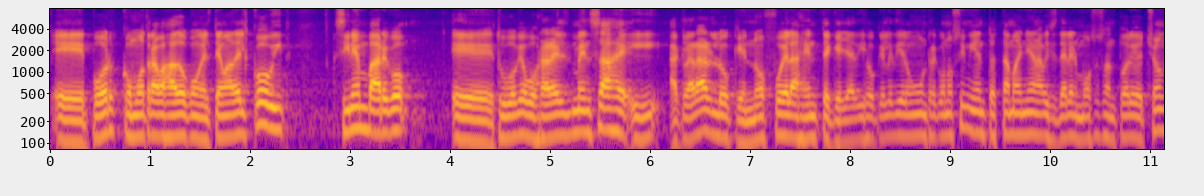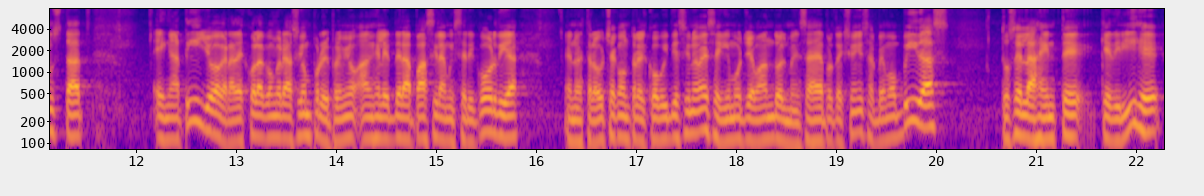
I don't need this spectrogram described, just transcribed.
eh, por cómo ha trabajado con el tema del COVID. Sin embargo, eh, tuvo que borrar el mensaje y aclararlo que no fue la gente que ella dijo que le dieron un reconocimiento. Esta mañana visité el hermoso santuario de Chonstadt en Atillo. Agradezco a la congregación por el premio Ángeles de la Paz y la Misericordia en nuestra lucha contra el COVID-19. Seguimos llevando el mensaje de protección y salvemos vidas. Entonces la gente que dirige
